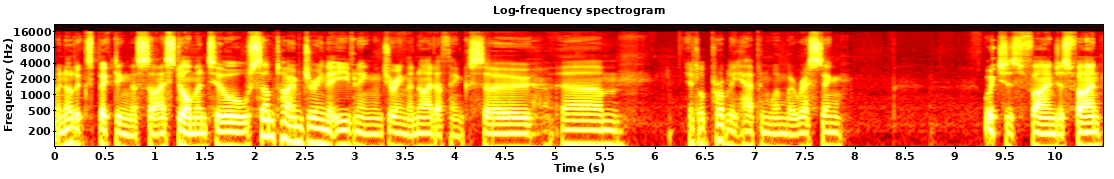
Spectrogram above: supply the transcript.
We're not expecting the Psy Storm until sometime during the evening, during the night, I think. So, um, it'll probably happen when we're resting. Which is fine, just fine.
